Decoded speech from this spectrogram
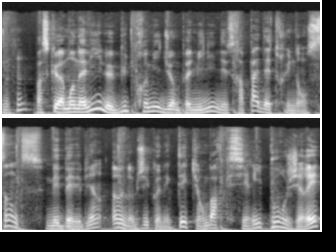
Mhm. Parce que à mon avis, le but premier du HomePod mini ne sera pas d'être une enceinte, mais bel et bien un objet connecté qui embarque Siri pour gérer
